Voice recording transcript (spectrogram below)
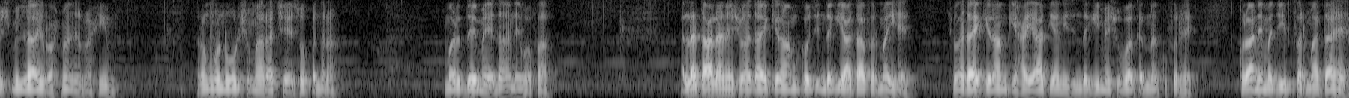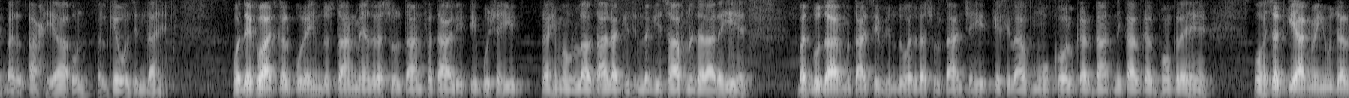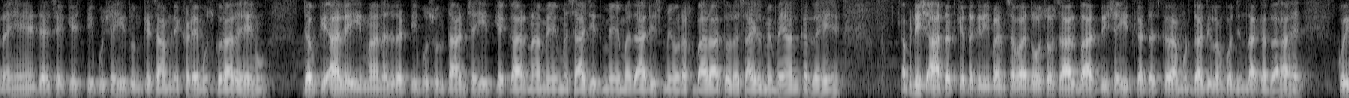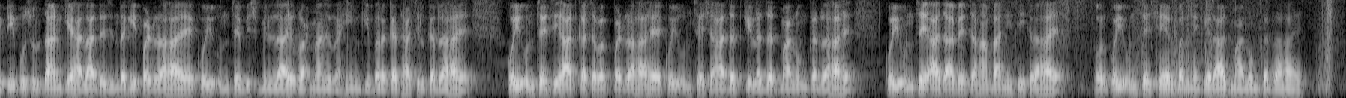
بسم اللہ الرحمن الرحیم۔ رنگ و نور شمارہ چھ سو پندرہ۔ مرد میدان وفا۔ اللہ تعالیٰ نے شہدائے کرام کو زندگی عطا فرمائی ہے۔ شہدائے کرام کی حیات یعنی زندگی میں شبہ کرنا کفر ہے۔ قرآن مجید فرماتا ہے، بل احیاء، بلکہ وہ زندہ ہیں۔ وہ دیکھو، آج کل پورے ہندوستان میں حضرت سلطان فتح علی ٹیپو شہید رحمہ اللہ تعالیٰ کی زندگی صاف نظر آ رہی ہے۔ بدبودار متاثب ہندو حضرت سلطان شہید کے خلاف منہ کھول کر دانت نکال کر بھونک رہے ہیں۔ وہ حسد کی آگ میں یوں جل رہے ہیں جیسے کہ ٹیپو شہید ان کے سامنے کھڑے مسکرا رہے ہوں۔ جبکہ اہل ایمان حضرت ٹیپو سلطان شہید کے کارنامے، مساجد میں، مدارس میں اور اخبارات و رسائل میں بیان کر رہے ہیں۔ اپنی شہادت کے تقریباً سوا دو سو سال بعد بھی شہید کا تذکرہ مردہ دلوں کو زندہ کر رہا ہے۔ کوئی ٹیپو سلطان کے حالات زندگی پڑھ رہا ہے، کوئی ان سے بسم اللہ الرحمن الرحیم کی برکت حاصل کر رہا ہے، کوئی ان سے جہاد کا سبق پڑھ رہا ہے، کوئی ان سے شہادت کی لذت معلوم کر رہا ہے، کوئی ان سے آداب جہاں بانی سیکھ رہا ہے اور کوئی ان سے شعر بننے کے راز معلوم کر رہا ہے۔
